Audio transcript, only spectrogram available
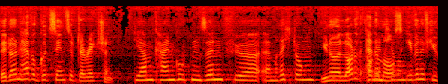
They don't have a good sense of direction. die haben keinen guten Sinn für ähm, Richtung. You know, a lot of animals, even if you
